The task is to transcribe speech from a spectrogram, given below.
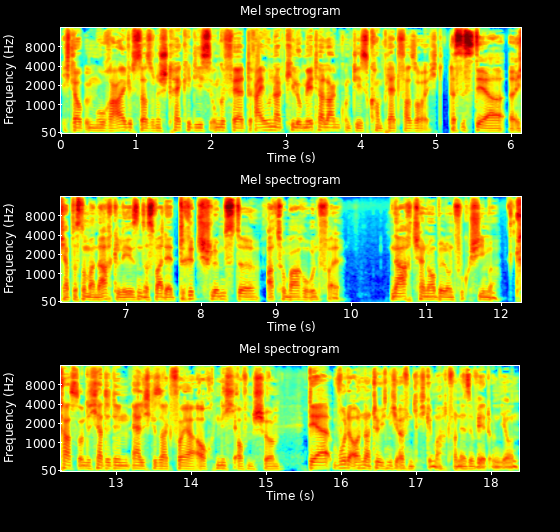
ich glaube, im Ural gibt's da so eine Strecke, die ist ungefähr 300 Kilometer lang und die ist komplett verseucht. Das ist der, äh, ich habe das nochmal nachgelesen, das war der drittschlimmste atomare Unfall. Nach Tschernobyl und Fukushima. Krass, und ich hatte den ehrlich gesagt vorher auch nicht auf dem Schirm. Der wurde auch natürlich nicht öffentlich gemacht von der Sowjetunion.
